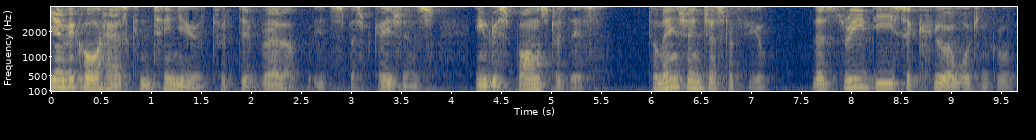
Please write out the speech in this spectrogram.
EMVCo has continued to develop its specifications in response to this. To mention just a few, the 3D Secure Working Group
